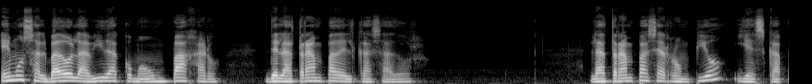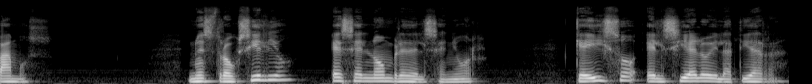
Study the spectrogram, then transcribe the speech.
Hemos salvado la vida como un pájaro de la trampa del cazador. La trampa se rompió y escapamos. Nuestro auxilio es el nombre del Señor, que hizo el cielo y la tierra.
